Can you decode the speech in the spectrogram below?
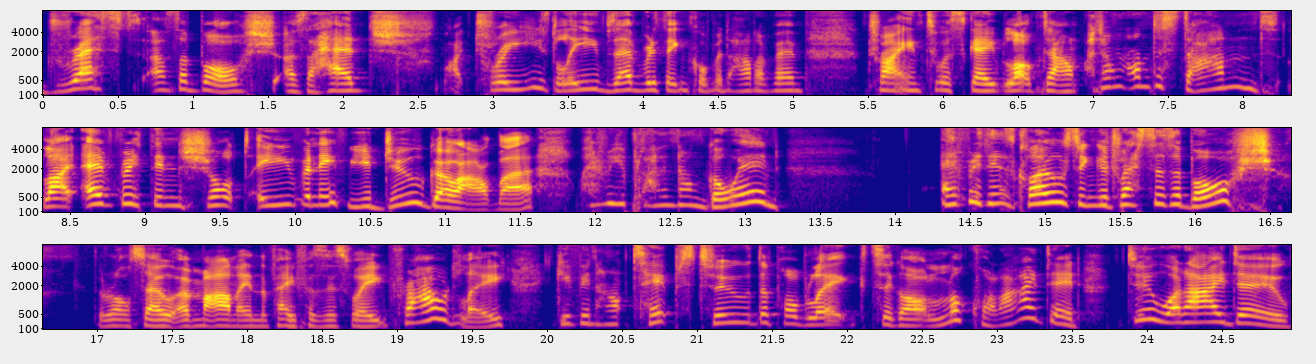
dressed as a bush, as a hedge, like trees, leaves, everything coming out of him, trying to escape lockdown. I don't understand. Like everything's shut. Even if you do go out there, where are you planning on going? Everything's closed and you're dressed as a bush. There also a man in the papers this week proudly giving out tips to the public to go, look what I did, do what I do.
